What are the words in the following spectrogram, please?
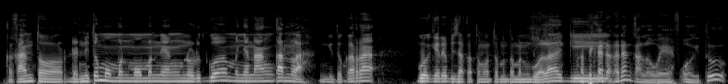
ke kantor dan itu momen-momen yang menurut gua menyenangkan lah gitu karena gua kira bisa ketemu teman-teman gua lagi. Tapi kadang-kadang kalau WFO itu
